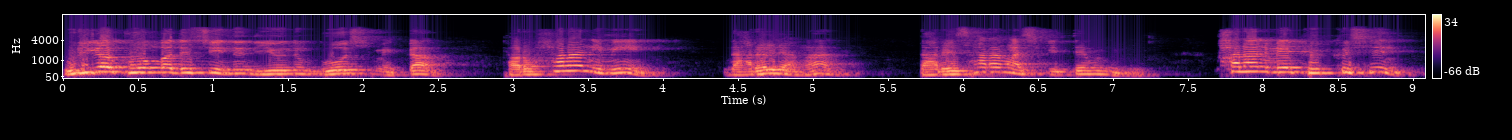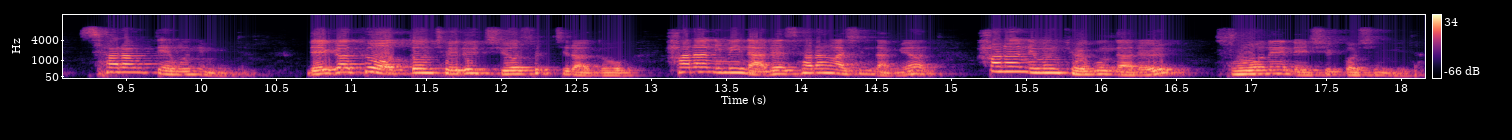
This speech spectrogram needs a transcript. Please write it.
우리가 구원받을 수 있는 이유는 무엇입니까? 바로 하나님이 나를 향한 나를 사랑하시기 때문입니다. 하나님의 그 크신 사랑 때문입니다. 내가 그 어떤 죄를 지었을지라도 하나님이 나를 사랑하신다면 하나님은 결국 나를 구원해 내실 것입니다.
